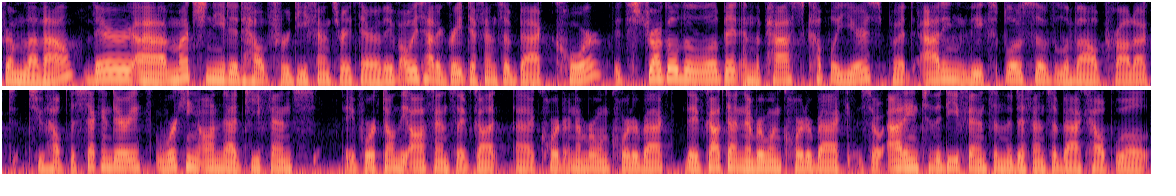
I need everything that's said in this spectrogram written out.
from Laval. They're uh, much needed help for defense right there. They've always had a great defensive back core. It's struggled a little bit in the past couple years, but adding the explosive Laval product to help the secondary, working on that defense They've worked on the offense. They've got a quarter number one quarterback. They've got that number one quarterback. So adding to the defense and the defensive back help will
